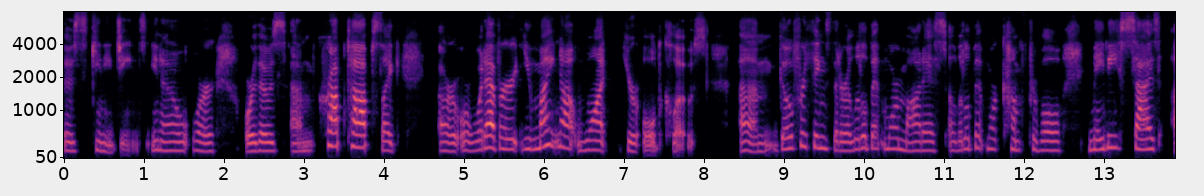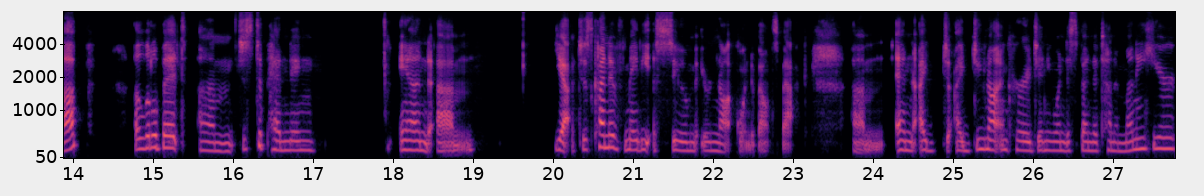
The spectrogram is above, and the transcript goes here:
those skinny jeans, you know, or or those um, crop tops, like or or whatever. You might not want your old clothes. Um, go for things that are a little bit more modest, a little bit more comfortable. Maybe size up a little bit, um, just depending. And um, yeah, just kind of maybe assume that you're not going to bounce back. Um, and I, I do not encourage anyone to spend a ton of money here.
